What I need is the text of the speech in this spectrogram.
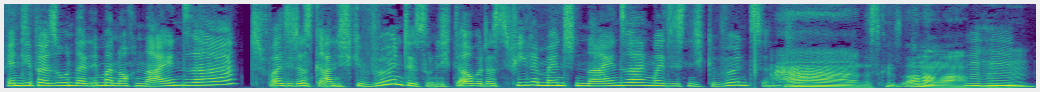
Wenn die Person dann immer noch Nein sagt, weil sie das gar nicht gewöhnt ist. Und ich glaube, dass viele Menschen Nein sagen, weil sie es nicht gewöhnt sind. Ah, das gibt's auch nochmal. Mhm. Mhm.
